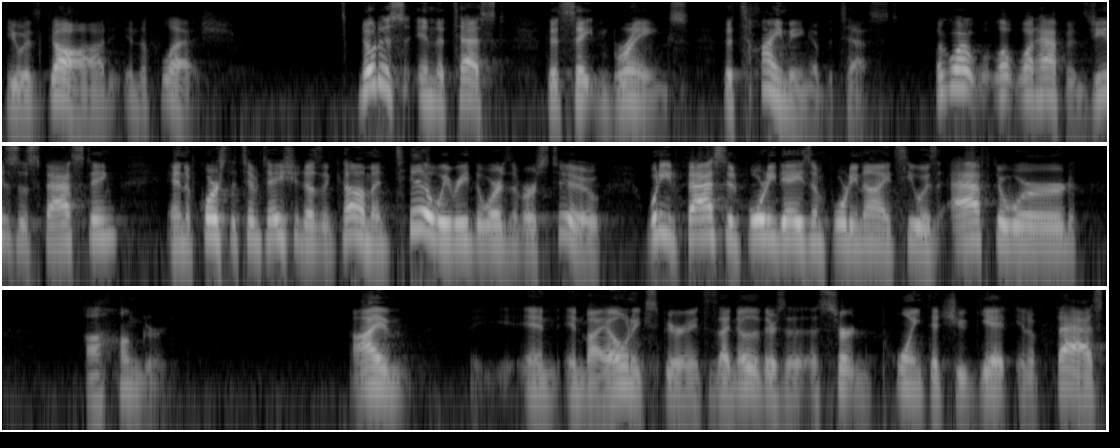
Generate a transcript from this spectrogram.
He was God in the flesh. Notice in the test that Satan brings the timing of the test. Look what, what happens. Jesus is fasting, and of course, the temptation doesn't come until we read the words in verse 2 When he'd fasted 40 days and 40 nights, he was afterward a hungered. I, in, in my own experiences, I know that there's a, a certain point that you get in a fast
